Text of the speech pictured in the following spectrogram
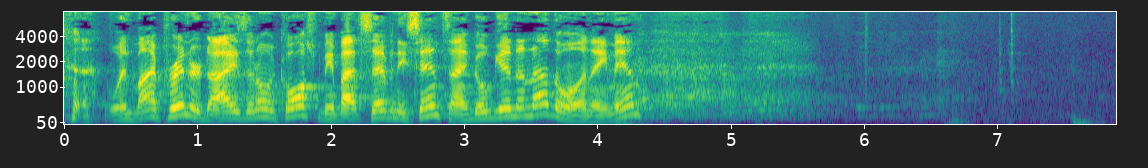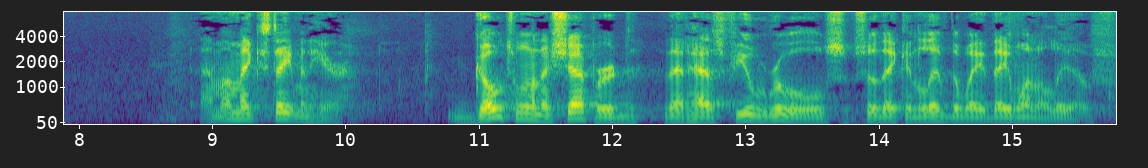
when my printer dies, it only costs me about 70 cents. I can go get another one. Amen. I'm going to make a statement here. Goats want a shepherd that has few rules so they can live the way they want to live.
